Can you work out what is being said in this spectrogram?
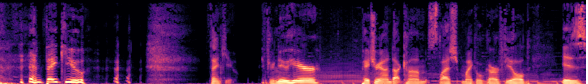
and thank you. thank you. If you're new here, patreon.com slash Michael Garfield is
